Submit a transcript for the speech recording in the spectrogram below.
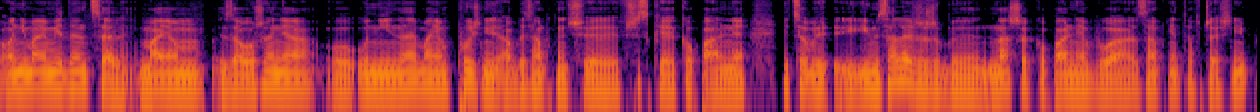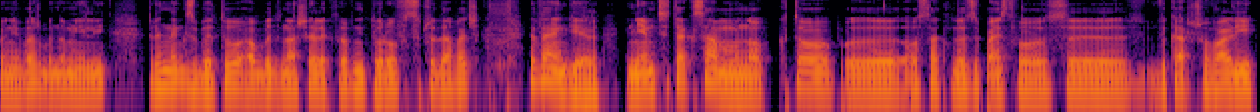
Oni mają jeden cel, mają założenia unijne, mają później, aby zamknąć e, wszystkie kopalnie i co by, im zależy, żeby nasza kopalnia była zamknięta wcześniej, ponieważ będą mieli rynek zbytu, aby do naszej elektrowni Turów sprzedawać węgiel. Niemcy tak samo. No, kto ostatnio, drodzy Państwo, z, wykarczowali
